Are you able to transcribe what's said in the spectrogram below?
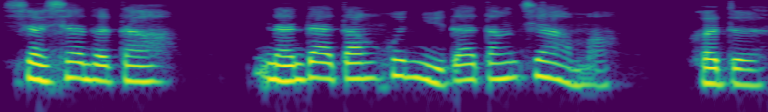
想象得到，男大当婚，女大当嫁吗？赫顿，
